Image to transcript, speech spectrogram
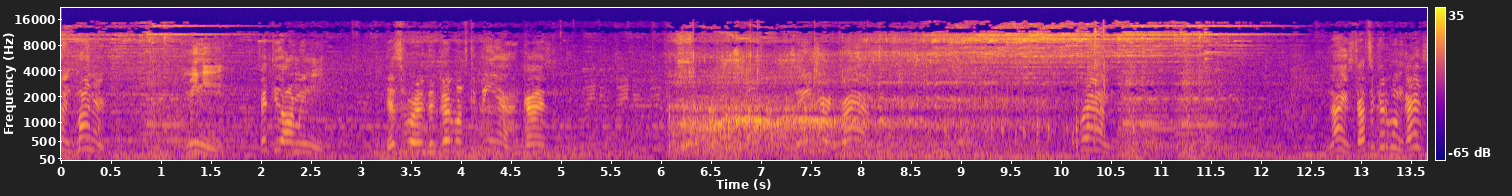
Coins, minor, mini, $50 mini. This is where the good ones could be at, guys. Major grand. Grand. Nice, that's a good one, guys.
